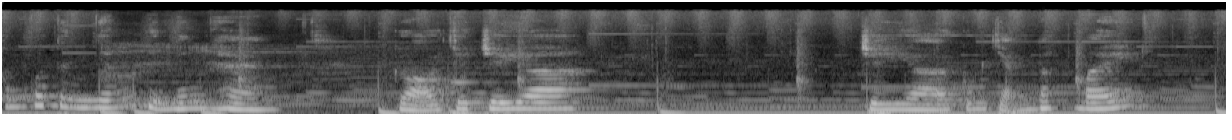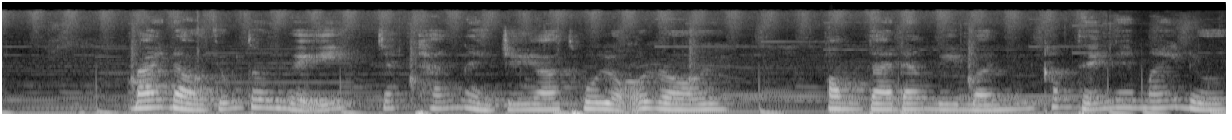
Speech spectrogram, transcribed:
không có tin nhắn từ ngân hàng. Gọi cho JR. JR cũng chẳng bắt máy. Ban đầu chúng tôi nghĩ chắc tháng này JR thua lỗ rồi. Ông ta đang bị bệnh, không thể nghe máy được.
